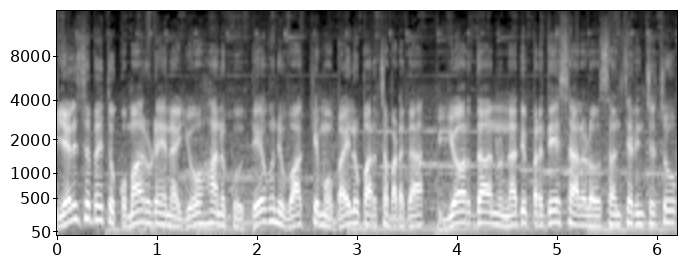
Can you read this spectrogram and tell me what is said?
ఎలిజబెత్ కుమారుడైన యోహానుకు దేవుని వాక్యము బయలుపరచబడగా యోర్దాను నది ప్రదేశాలలో సంచరించుచు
